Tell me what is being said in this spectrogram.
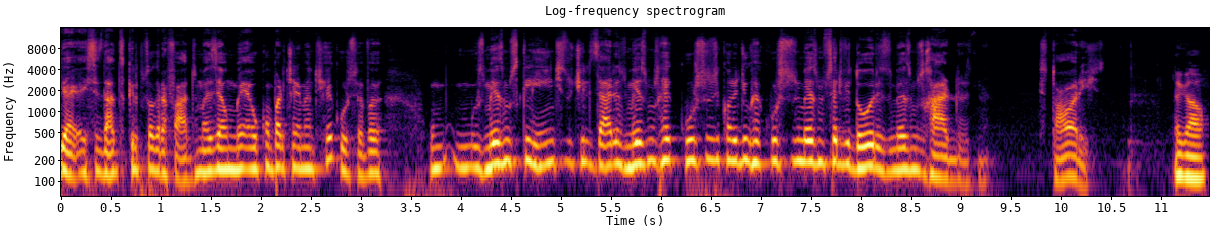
é, esses dados criptografados, mas é o, é o compartilhamento de recursos. É os mesmos clientes utilizarem os mesmos recursos, e quando eu digo recursos, os mesmos servidores, os mesmos hardwares. Né? Stories. Legal.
